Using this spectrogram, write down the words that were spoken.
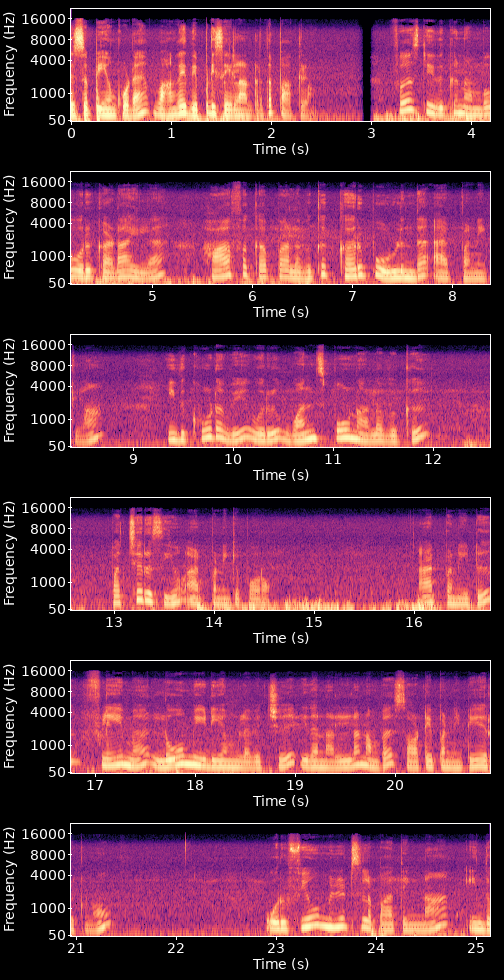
ரெசிபியும் கூட. வாங்க இது எப்படி செய்யலான்றதை பார்க்கலாம். ஃபர்ஸ்ட் இதுக்கு நம்ம ஒரு கடாயில் ஹாஃப் அ கப் அளவுக்கு கருப்பு உளுந்தை ஆட் பண்ணிக்கலாம். இது கூடவே ஒரு ஒன் ஸ்பூன் அளவுக்கு பச்சரிசியும் ஆட் பண்ணிக்க போகிறோம் ஆட் பண்ணிவிட்டு ஃப்ளேமை லோ மீடியமில் வச்சு இதை நல்லா நம்ம சாட்டே பண்ணிகிட்டே இருக்கணும். ஒரு ஃபியூ மினிட்ஸில் பார்த்திங்கன்னா இந்த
